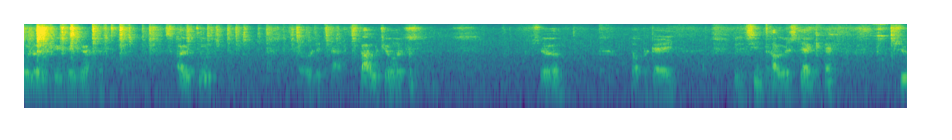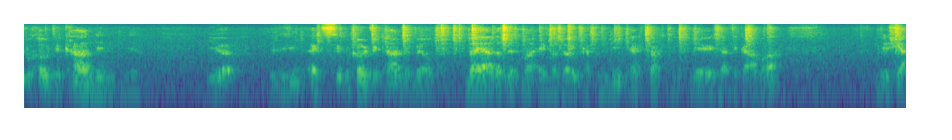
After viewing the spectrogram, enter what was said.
horloge ging even Oh, dit gaat fout jongens. Zo. Hoppakee. Jullie zien trouwens denk ik echt super grote kraan in. Ja. Jullie zien echt super grote kraan in beeld. Maar ja, dat is maar eenmaal zo. Ik heb hem niet echt zachtjes neergezet, de camera. Dus ja.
